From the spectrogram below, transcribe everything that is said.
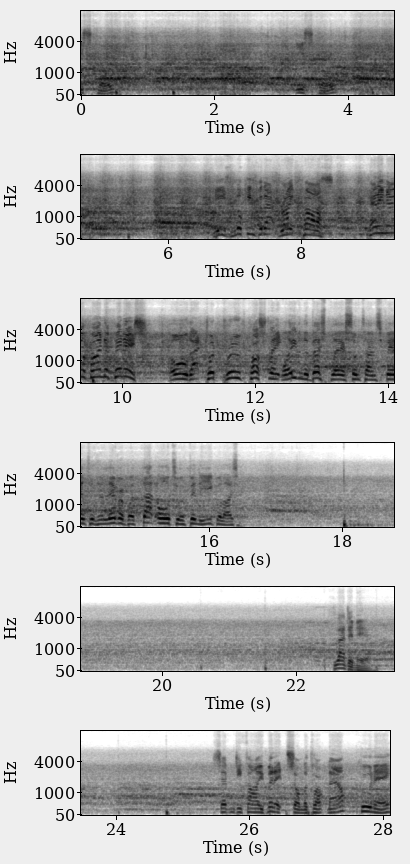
Isco. Isco. He's looking for that right pass. Can he now find a finish? Oh, that could prove costly. Well, even the best players sometimes fail to deliver, but that ought to have been the equaliser. Vladimir. 75 minutes on the clock now. Kune.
